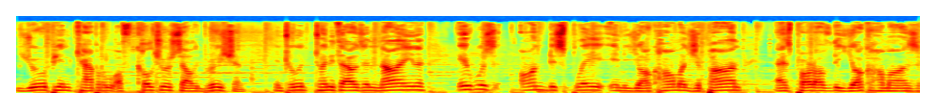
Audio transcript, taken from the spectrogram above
European Capital of Culture celebration. In 2009, it was on display in Yokohama, Japan as part of the Yokohama's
